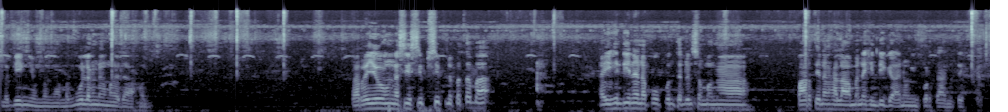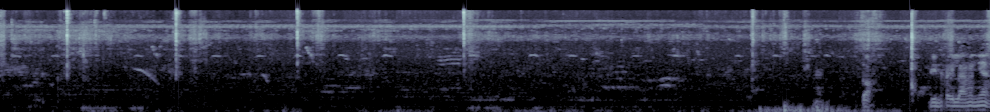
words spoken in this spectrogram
Maging yung mga magulang ng mga dahon. Para yung nasisip-sip na pataba ay hindi na napupunta dun sa mga parte ng halaman na hindi gaanong importante. Hindi na kailangan yan.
